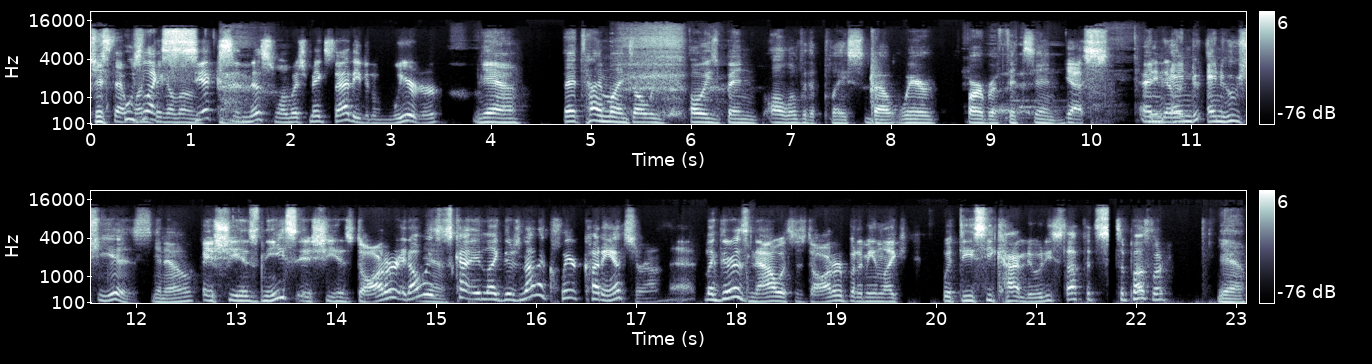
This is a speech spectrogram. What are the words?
just that Who's one like thing alone. six in this one, which makes that even weirder. Yeah, that timeline's always always been all over the place about where Barbara fits in. Yes. They and never- and and who she is. You know. Is she his niece? Is she his daughter? It always Yeah. is kind of like there's not a clear cut answer on that. Like there is now it's his daughter, but I mean, like with DC continuity stuff, it's it's a puzzler. Yeah.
